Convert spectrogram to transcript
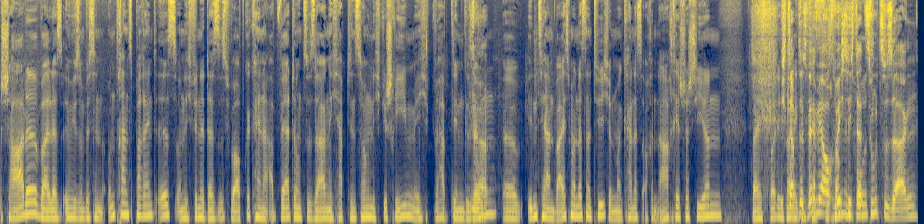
schade, weil das irgendwie so ein bisschen untransparent ist und ich finde, das ist überhaupt gar keine Abwertung zu sagen, ich habe den Song nicht geschrieben, ich habe den gesungen. Äh, intern weiß man das natürlich und man kann es auch nachrecherchieren bei Spotify. Ich glaube, das wäre mir auch wichtig dazu zu sagen.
